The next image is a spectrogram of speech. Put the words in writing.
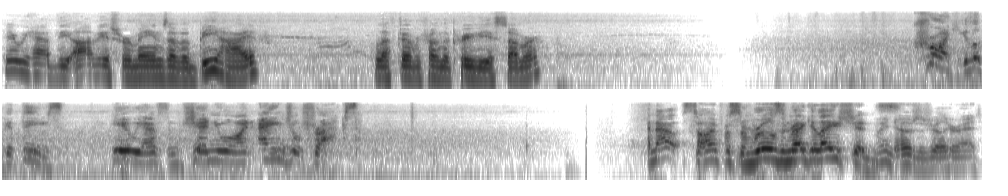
Here we have the obvious remains of a beehive left over from the previous summer. Crikey, look at these. Here we have some genuine angel tracks. And now it's time for some rules and regulations. My nose is really red.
